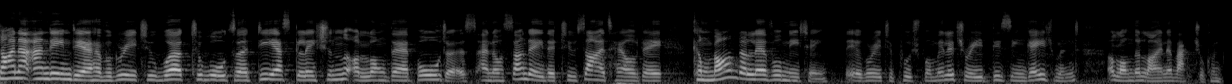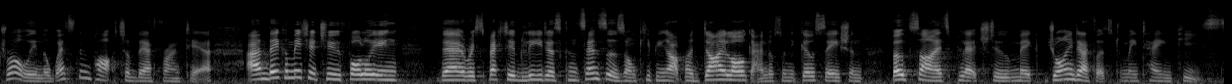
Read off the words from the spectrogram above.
China and India have agreed to work towards a de-escalation along their borders. And on Sunday, the two sides held a commander-level meeting. They agreed to push for military disengagement along the line of actual control in the western part of their frontier. And they committed to following their respective leaders' consensus on keeping up a dialogue and also negotiation. Both sides pledged to make joint efforts to maintain peace.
